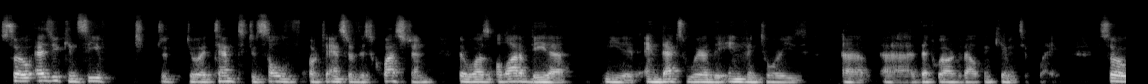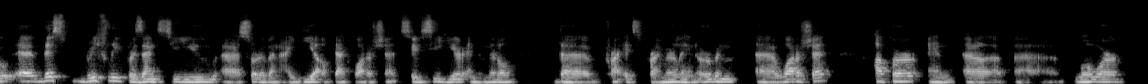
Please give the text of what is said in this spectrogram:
So as you can see, to, to, attempt to solve or to answer this question, there was a lot of data needed, and that's where the inventories uh, uh, that we are developing came into play. So uh, this briefly presents to you sort of an idea of that watershed. So you see here in the middle, the it's primarily an urban watershed upper and uh, uh, lower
